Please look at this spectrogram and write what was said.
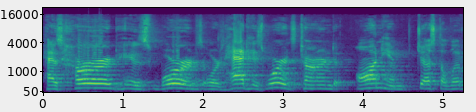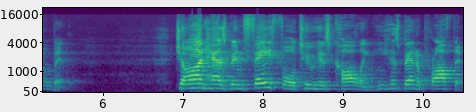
has heard his words or had his words turned on him just a little bit. John has been faithful to his calling. He has been a prophet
